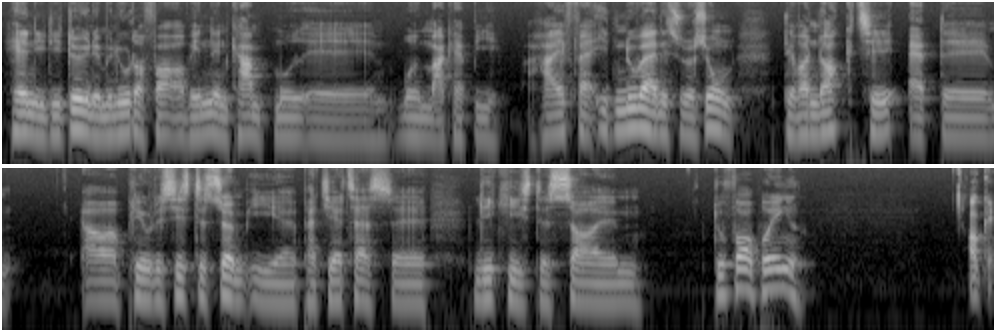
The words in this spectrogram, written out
hen i de døende minutter for at vinde en kamp mod, øh, mod Maccabi Haifa i den nuværende situation, det var nok til at, øh, at blive det sidste søm i øh, Pagetas øh, ligkiste, så øh, du får pointet. Okay,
